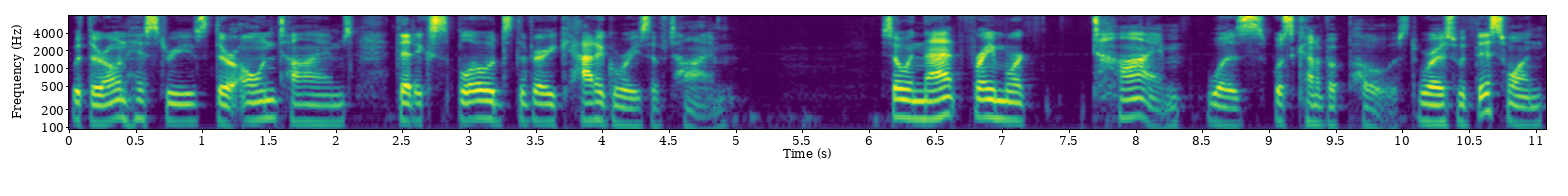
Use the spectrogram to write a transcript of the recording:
with their own histories, their own times, that explodes the very categories of time. So in that framework, time was was kind of opposed. Whereas with this one,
